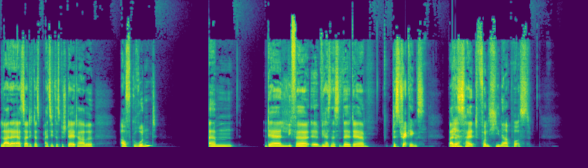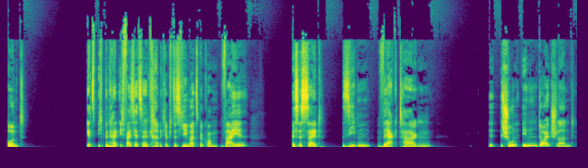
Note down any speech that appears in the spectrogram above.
leider erst, seit ich das, als ich das bestellt habe, aufgrund ähm, der Liefer, äh, wie heißt denn das, der, der, des Trackings. Weil Ja. das ist halt von China Post. Und jetzt, ich bin halt, ich weiß jetzt halt gar nicht, ob ich das jemals bekomme, weil es ist seit sieben Werktagen äh, schon in Deutschland,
